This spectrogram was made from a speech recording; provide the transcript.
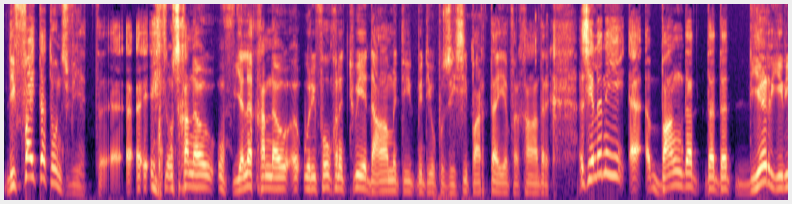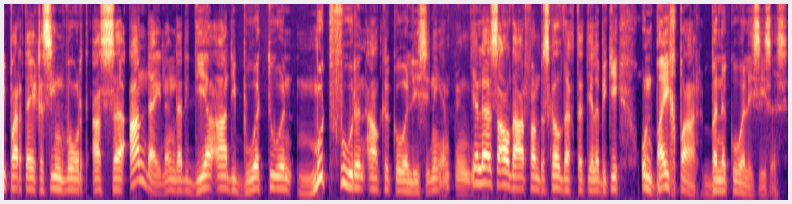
Die feit dat ons weet, uh, ons gaan nou of julle gaan nou uh, oor die volgende 2 dae met die met die oppositiepartye vergader. Is julle nie uh, bang dat dat dit deur hierdie party gesien word as 'n uh, aanduiding dat die DA die boetoon moet voer in elke koalisie nie? Julle is al daarvan beskuldig dat julle bietjie onbuigbaar binne koalisies is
